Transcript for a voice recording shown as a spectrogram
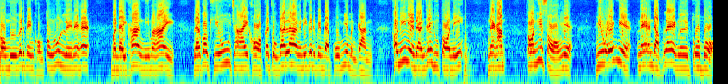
รองมือก็จะเป็นของตรงรุ่นเลยนะฮะ บันไดข้างมีมาให้ แล้วก็คิ้วชายขอบกระจกด้านล่างอันนี้ก็จะเป็นแบบโครเมียมเหมือนกัน คราวนี้เนี่ยดันจะให้ดูตอนนี้นะครับ ตอนที่ 2 เนี่ยมิวเอ็กเนี่ยในอันดับแรกเลยตัวเบาะ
